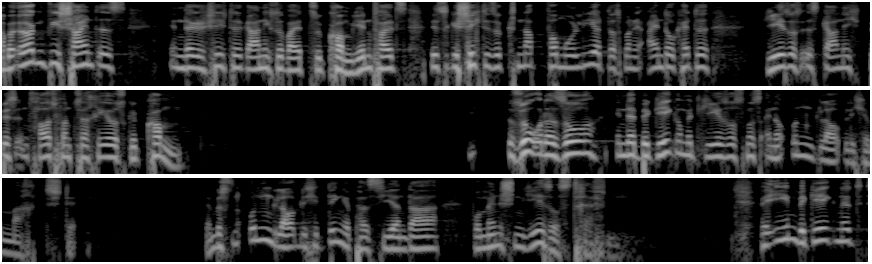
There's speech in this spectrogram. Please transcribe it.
Aber irgendwie scheint es in der Geschichte gar nicht so weit zu kommen. Jedenfalls ist die Geschichte so knapp formuliert, dass man den Eindruck hätte, Jesus ist gar nicht bis ins Haus von Zachäus gekommen. So oder so, in der Begegnung mit Jesus muss eine unglaubliche Macht stecken. Da müssen unglaubliche Dinge passieren, da wo Menschen Jesus treffen. Wer ihm begegnet,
